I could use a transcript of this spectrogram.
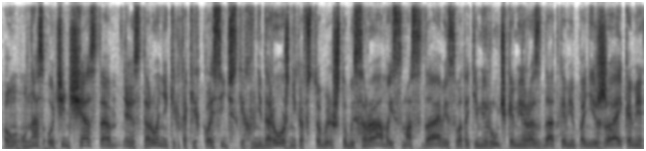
У нас очень часто э, сторонники таких классических внедорожников, чтобы, чтобы с рамой, с мостами, с вот этими ручками, раздатками, понижайками,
